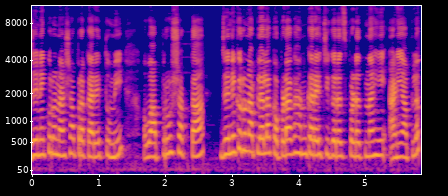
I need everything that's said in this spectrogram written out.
जेणेकरून अशा प्रकारे तुम्ही वापरू शकता. जेणेकरून आपल्याला कपडा घाण करायची गरज पडत नाही आणि आपलं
